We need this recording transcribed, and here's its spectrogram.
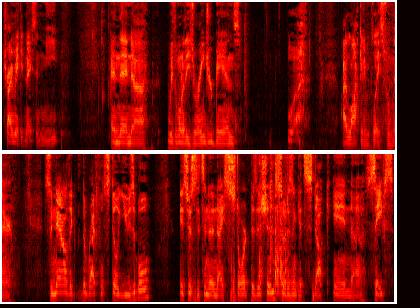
Try to make it nice and neat. And then uh, with one of these Ranger bands, I lock it in place from there. So now the, the rifle's still usable. It's just it's in a nice stored position so it doesn't get stuck in uh, safes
